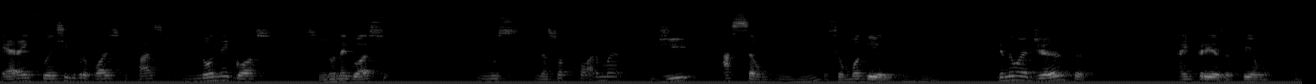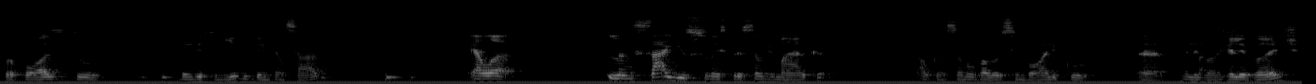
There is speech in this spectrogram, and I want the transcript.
era a influência que o propósito faz no negócio, Sim. no negócio, nos, na sua forma de ação, uhum. no seu modelo. Uhum. Porque não adianta a empresa ter um, um propósito bem definido, bem pensado, ela lançar isso na expressão de marca, alcançando um valor simbólico uh, relevante, relevante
